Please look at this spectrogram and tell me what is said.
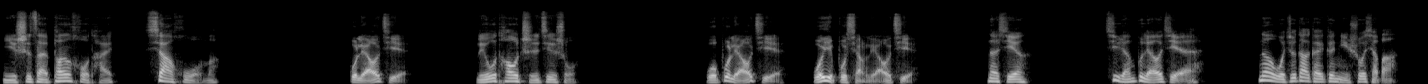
你是在搬后台吓唬我吗？不了解，刘涛直接说。我不了解，我也不想了解。那行，既然不了解，那我就大概跟你说下吧。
